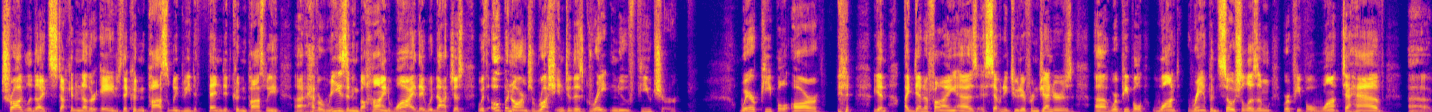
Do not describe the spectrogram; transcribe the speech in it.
troglodytes stuck in another age that couldn't possibly be defended, couldn't possibly uh, have a reasoning behind why they would not just with open arms rush into this great new future where people are again identifying as 72 different genders uh, where people want rampant socialism where people want to have uh,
